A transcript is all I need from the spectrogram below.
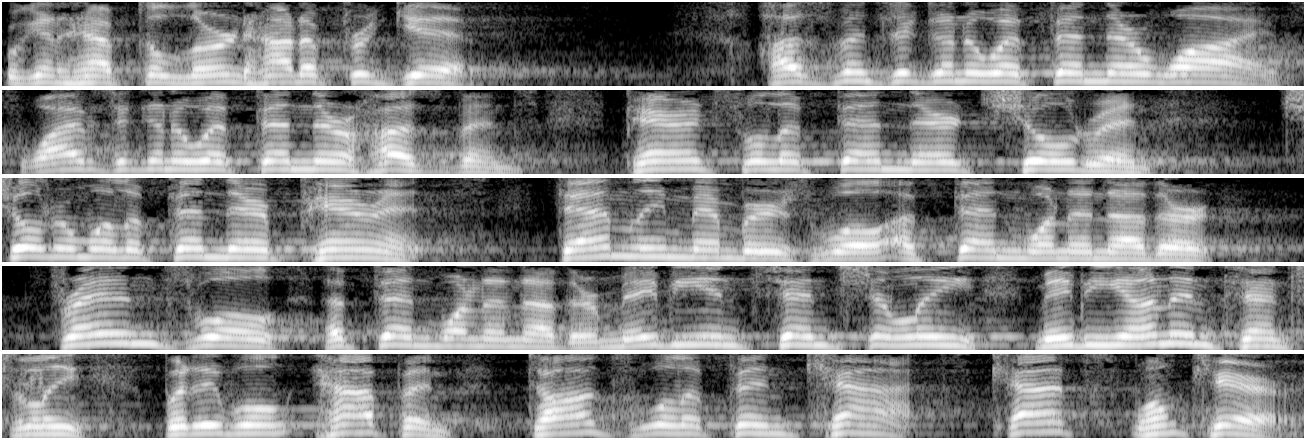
We're going to have to learn how to forgive. Husbands are going to offend their wives. Wives are going to offend their husbands. Parents will offend their children. Children will offend their parents. Family members will offend one another. Friends will offend one another, maybe intentionally, maybe unintentionally, but it will happen. Dogs will offend cats. Cats won't care.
